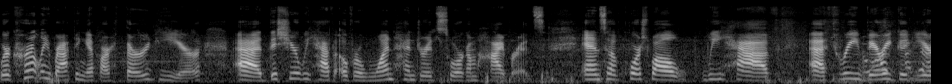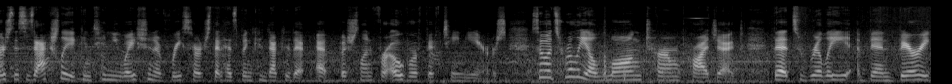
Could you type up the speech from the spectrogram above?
We're currently wrapping up our third year. Uh, this year we have over 100 sorghum hybrids. And so of course while we have uh, three very good years. This is actually a continuation of research that has been conducted at, at Bushland for over 15 years. So it's really a long-term project that's really been very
